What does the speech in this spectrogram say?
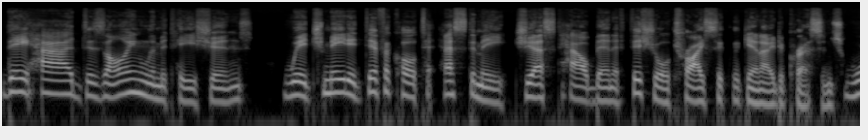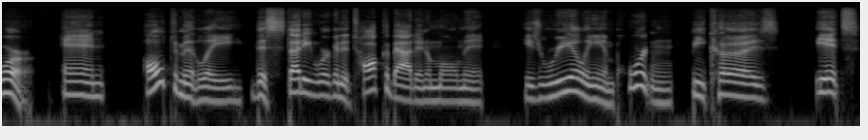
they had design limitations which made it difficult to estimate just how beneficial tricyclic antidepressants were. And ultimately, this study we're going to talk about in a moment is really important because it's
